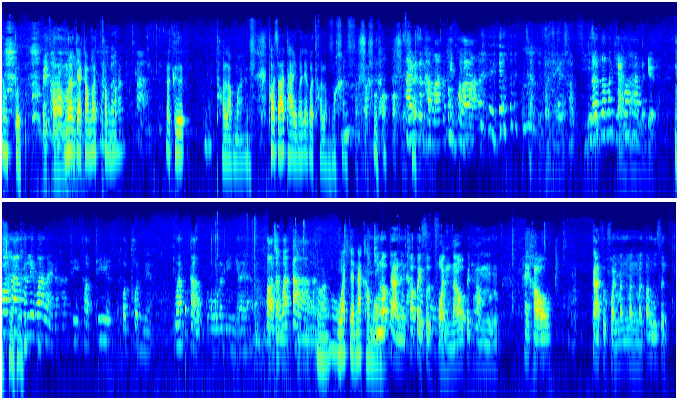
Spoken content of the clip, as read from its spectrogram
ต้องฝึกไปทรมานมาจากคำว่าธรรมะก็คือทรมาน ภาษาไทยมาเรียกว่าทรมานใช่ก็จะธรรมะก็ต้องทรมานอาจารย์ค่อยๆให้นะครับแล้วแล้วเมื่อกี้การข้อบ้าห้านมันเยอะข้อห้าเขาเรียกว่าอะไรนะคะ ที่ทที่อดทนเนี่ยวัดเต่าโกรณีอะไรนะคะต่อจากวัดตาค่ะวัจนะขจโมริยงๆแล้วการเข้าไปฝึกฝนแล้วไปทำให้เขาการฝึกฝนมันมันมันต้องรู้สึกเอ่อ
